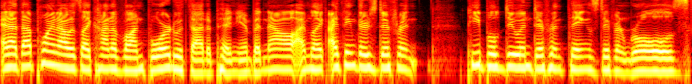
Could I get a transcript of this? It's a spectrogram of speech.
And at that point, I was like kind of on board with that opinion. But now I'm like, I think there's different people doing different things, different roles.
